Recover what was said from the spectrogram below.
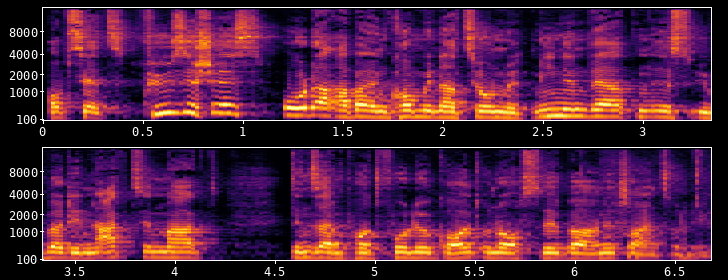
ob es jetzt physisch ist oder aber in Kombination mit Minenwerten ist, über den Aktienmarkt in sein Portfolio Gold und auch Silber mit reinzulegen.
